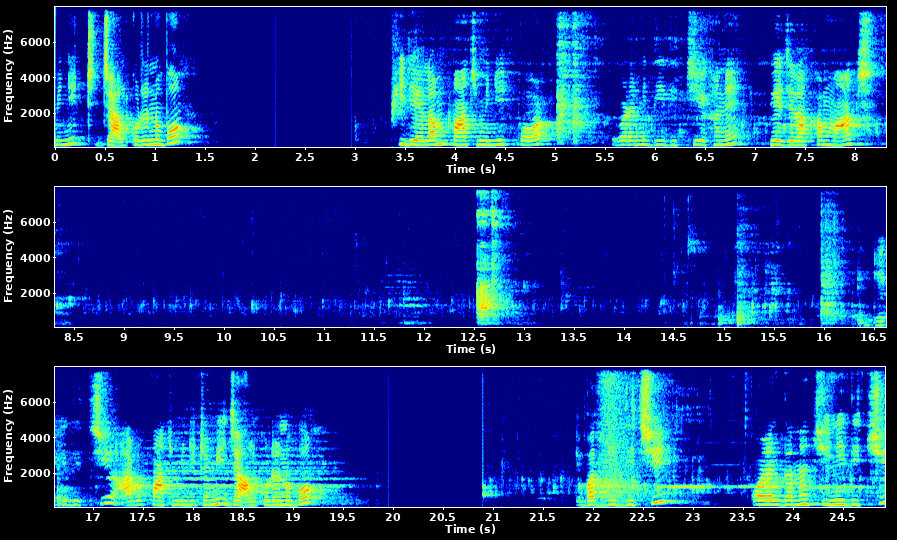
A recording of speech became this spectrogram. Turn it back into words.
মিনিট জাল করে নেব। ফিরে এলাম পাঁচ মিনিট পর। এবার আমি দিয়ে দিচ্ছি এখানে ভেজে রাখা মাছ। ঢেকে দিচ্ছি। আরও পাঁচ মিনিট আমি জাল করে নেব। এবার দিয়ে দিচ্ছি কয়েক দানা চিনি দিচ্ছি।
